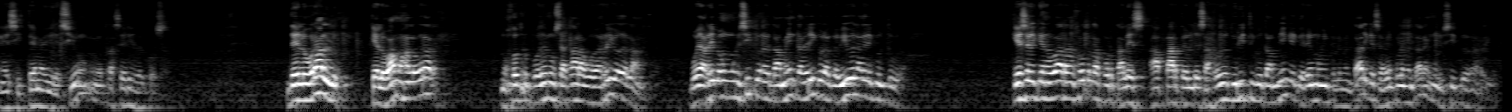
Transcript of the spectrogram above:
en el sistema de dirección y otras series de cosas. De lograrlo, que lo vamos a lograr, nosotros podemos sacar a Boyarriba adelante. Boyarriba es un municipio netamente agrícola que vive la agricultura, que es el que nos va a dar a nosotros la fortaleza, aparte del desarrollo turístico también que queremos implementar y que se va a implementar en el municipio de Arriba.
